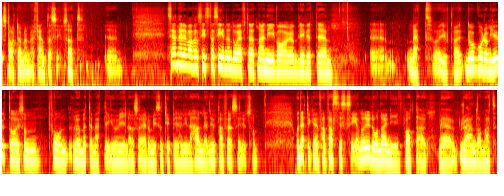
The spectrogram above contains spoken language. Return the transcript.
Startar med, med fantasy. Så att, ehm, sen är det i alla fall sista scenen då efter att Nynaeve har blivit eh, eh, mätt och gjort vad, Då går de ju ut då liksom från rummet där Matt ligger och vilar och så är de liksom typ i den lilla hallen utanför ser det ut som. Och det tycker jag är en fantastisk scen. Och det är då Nynaeve pratar med Rand om att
